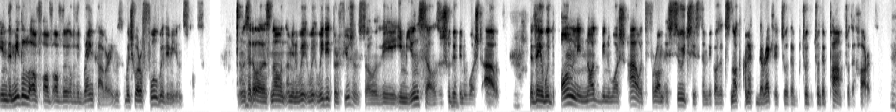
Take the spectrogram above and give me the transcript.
in the middle of, of, of, the, of the brain coverings, which were full with immune cells. And I said, oh, there's no, I mean, we, we, we did perfusion, so the immune cells should have been washed out. They would only not been washed out from a sewage system because it's not connected directly to the, to, to the pump, to the heart. Yeah.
